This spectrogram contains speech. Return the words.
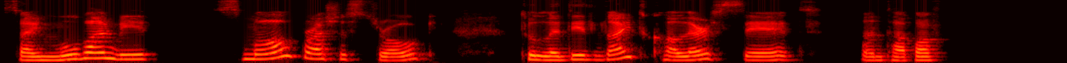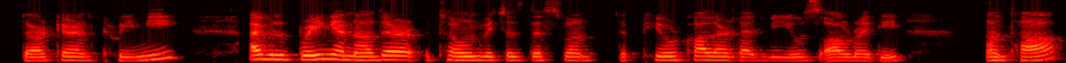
So I move on with small brush stroke to let the light color sit on top of darker and creamy. I will bring another tone, which is this one, the pure color that we use already on top.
